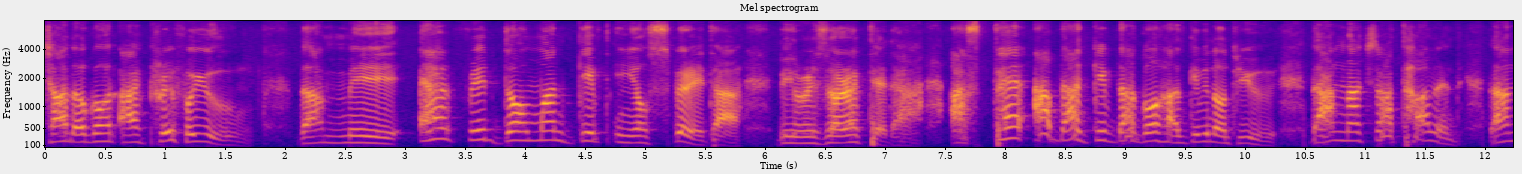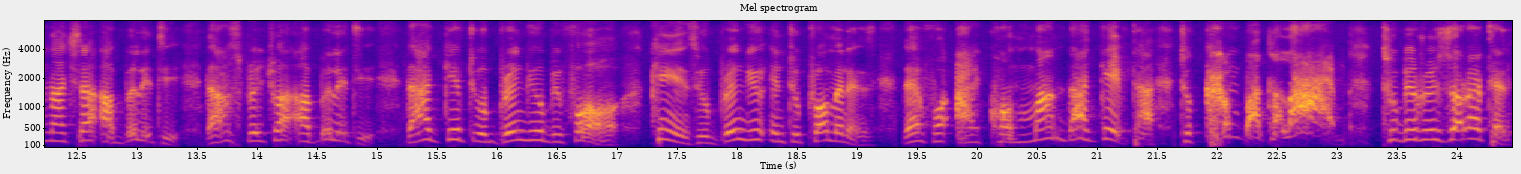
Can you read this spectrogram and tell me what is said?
Child of God, I pray for you that may every dormant gift in your spirit uh, be resurrected. Uh, stir up that gift that God has given unto you, that natural talent, that natural ability, that spiritual ability. That gift will bring you before kings, will bring you into prominence. Therefore, I command that gift uh, to come back alive, to be resurrected,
